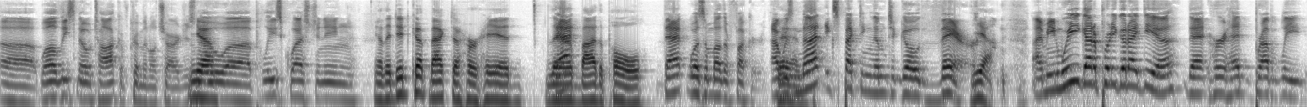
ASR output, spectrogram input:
Uh, well, at least no talk of criminal charges. Yeah. No uh, police questioning. Yeah, they did cut back to her head there That- by the pole. That was a motherfucker. I was not expecting them to go there. Yeah. I mean, we got a pretty good idea that her head probably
